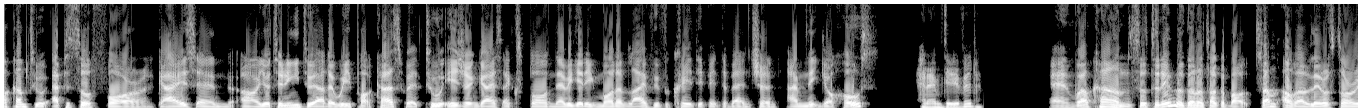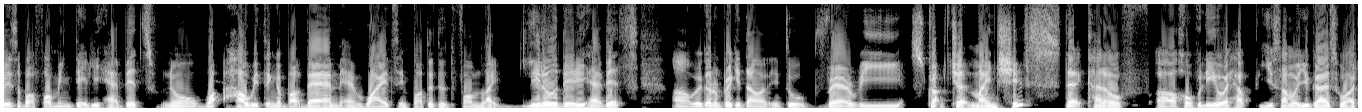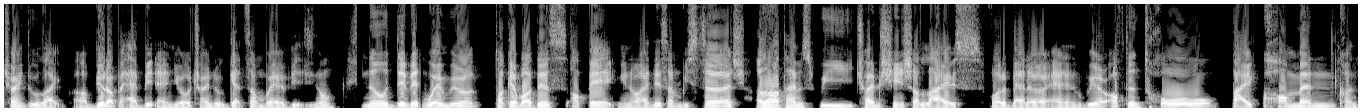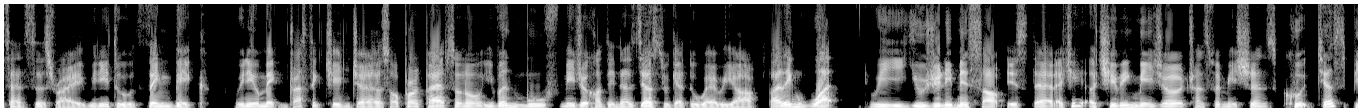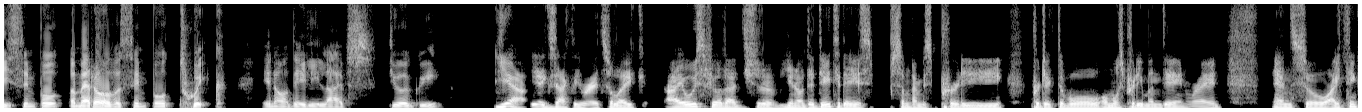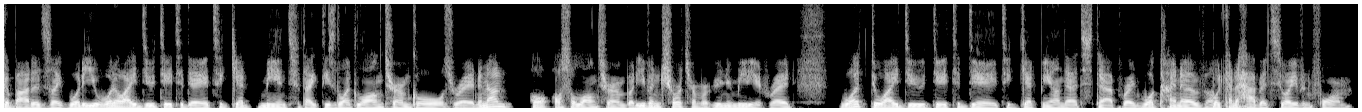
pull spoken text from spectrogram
Welcome to episode four, guys, and uh, you're tuning into the Other Way podcast, where two Asian guys explore navigating modern life with a creative intervention. I'm Nick, your host, And I'm David. and welcome. So today we're going to talk about some of our little stories about forming daily habits. You know what, how we think about them, and why it's important to form like little daily habits. Uh, we're going to break it down into very structured mind shifts that kind of uh, hopefully it will help you some of you guys who are trying to like uh, build up a habit and you're trying to get somewhere with it you know? Know david when we were talking about this topic you know i did some research. A lot of times we try to change our lives for the better and we are often told by common consensus right? We need to think big. We need to make drastic changes or perhaps you know even move major continents just to get to where we are. But i think what we usually miss out is that actually achieving major transformations could just be simple a matter of a simple tweak in our daily lives do you agree Yeah, exactly right. So like I always feel that sort of, you know, the day to day is sometimes pretty predictable, almost pretty mundane, right? And so I think about it as like, what do you, what do I do day to day to get me into like these like long term goals, right? And not also long term, but even short term or intermediate, right? What do I do day to day to get me on that step, right? What kind of what kind of habits do I even form?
